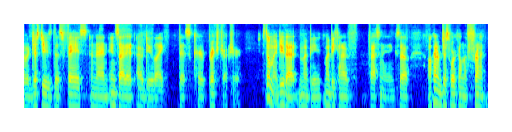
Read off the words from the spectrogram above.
would just use this face and then inside it I would do like this curved brick structure. Still might do that. Might be might be kind of fascinating. So I'll kind of just work on the front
